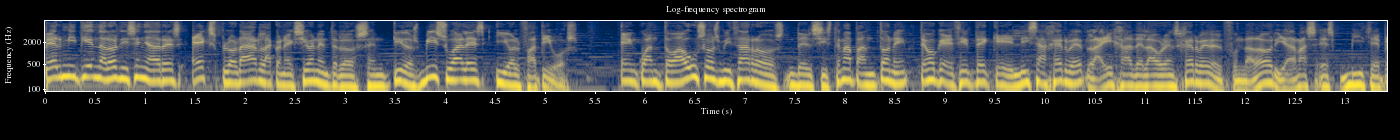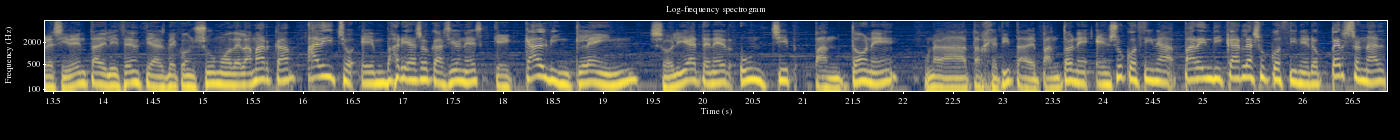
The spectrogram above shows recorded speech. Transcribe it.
Permitiendo a los diseñadores explorar la conexión entre los sentidos visuales y olfativos. En cuanto a usos bizarros del sistema Pantone, tengo que decirte que Lisa Herbert, la hija de Lawrence Herbert, el fundador y además es vicepresidenta de licencias de consumo de la marca, ha dicho en varias ocasiones que Calvin Klein solía tener un chip Pantone una tarjetita de Pantone en su cocina para indicarle a su cocinero personal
